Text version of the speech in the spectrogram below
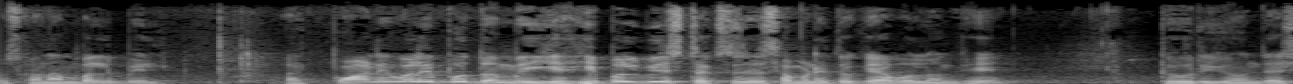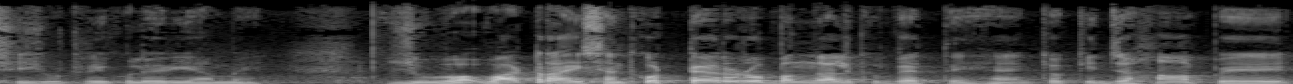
उसका नाम बलबिल। और पानी वाले पौधों में यही बलबिल स्ट्रक्चर जैसे हमने तो क्या बोलेंगे? टूरियोन जैसे यूट्रिकुल एरिया में। वाटर हाइसेंथ को टेरर ऑफ़ बंगाल क्यों कहते हैं? क्योंकि जहाँ पे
